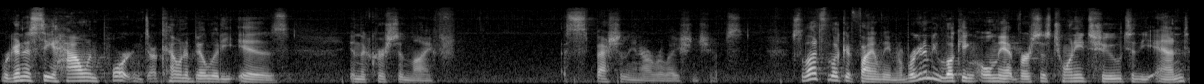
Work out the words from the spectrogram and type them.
we're going to see how important accountability is in the Christian life, especially in our relationships. So let's look at Philemon. We're going to be looking only at verses 22 to the end,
